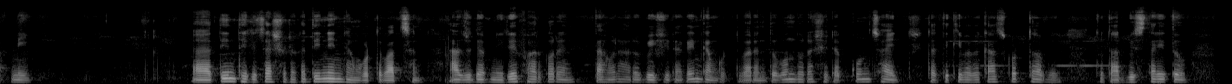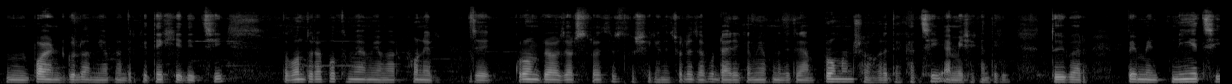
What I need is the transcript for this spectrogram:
আপনি তিন থেকে চারশো টাকা দিন ইনকাম করতে পারছেন। আর যদি আপনি রেফার করেন, তাহলে আরও বেশি টাকা ইনকাম করতে পারেন। তো বন্ধুরা, সেটা কোন সাইট সেটাতে কীভাবে কাজ করতে হবে, তো তার বিস্তারিত পয়েন্টগুলো আমি আপনাদেরকে দেখিয়ে দিচ্ছি। তো বন্ধুরা, প্রথমে আমি আমার ফোনের যে ক্রোম ব্রাউজার্স রয়েছে, তো সেখানে চলে যাব। ডাইরেক্ট আমি আপনাদেরকে প্রমাণ সহকারে দেখাচ্ছি। আমি সেখান থেকে দুইবার পেমেন্ট নিয়েছি।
